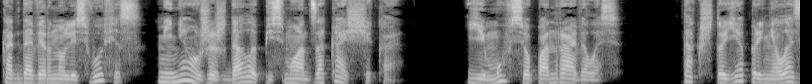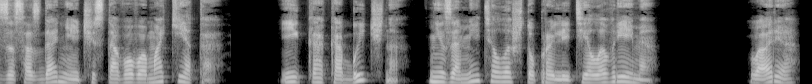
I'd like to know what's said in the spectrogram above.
Когда вернулись в офис, меня уже ждало письмо от заказчика. Ему все понравилось. Так что я принялась за создание чистового макета. И, как обычно, не заметила, что пролетело время. «Варя,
